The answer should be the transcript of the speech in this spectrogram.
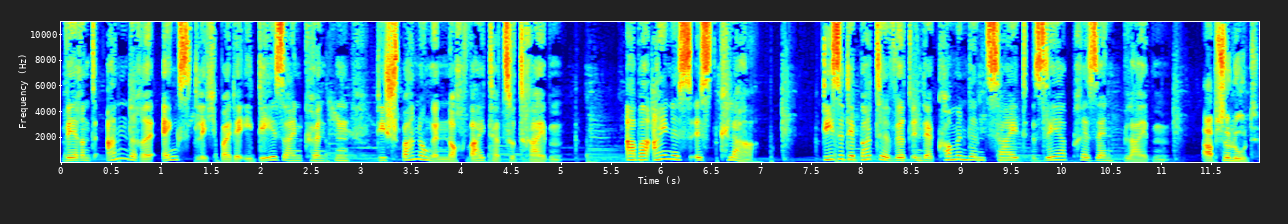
während andere ängstlich bei der Idee sein könnten, die Spannungen noch weiter zu treiben. Aber eines ist klar. Diese Debatte wird in der kommenden Zeit sehr präsent bleiben. Absolut.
